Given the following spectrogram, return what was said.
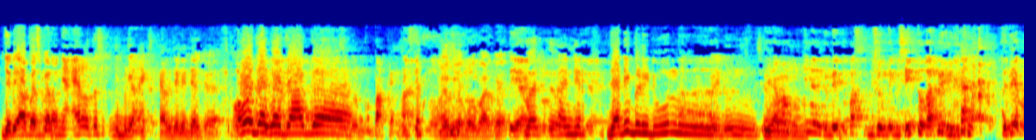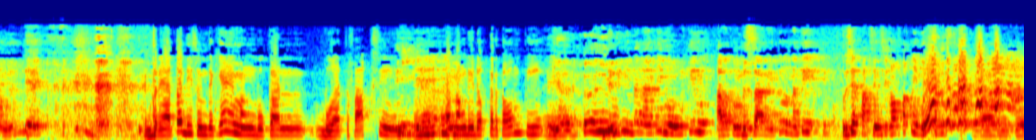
jadi apa sekarang? Sebelumnya L terus gue beli yang XL jaga-jaga. Oh jaga-jaga. Masih belum kepake. Masih belum Belum belum kepake. ya. Betul. belum Anjir. ya. Jadi beli dulu. Beli dulu. Ya. Emang mungkin yang gede itu pas disuntik di situ kali. Jadi emang gede. Ternyata disuntiknya emang bukan buat vaksin. Emang di dokter Tompi. Iya. Jadi kita nanti mungkin alat pembesar itu nanti tulisnya vaksin Sinovac nih. buat Oh gitu.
